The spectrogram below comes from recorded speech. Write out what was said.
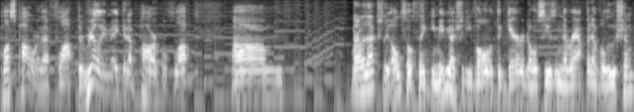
plus power that flop to really make it a powerful flop. Um, but I was actually also thinking maybe I should evolve with the Gyarados using the Rapid Evolution.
